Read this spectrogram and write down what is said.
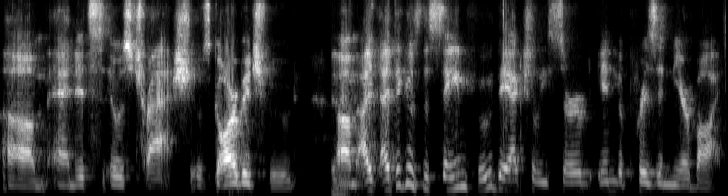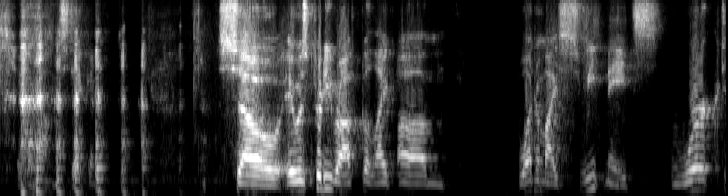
um, and it's it was trash. It was garbage food. Yeah. Um, I, I, think it was the same food they actually served in the prison nearby, if I'm not mistaken. So it was pretty rough, but like um, one of my suite mates worked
